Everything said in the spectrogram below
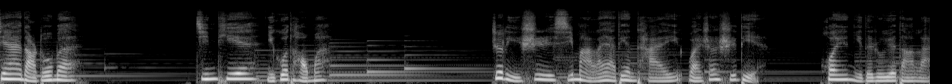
亲爱的耳朵们，今天你过得好吗？这里是喜马拉雅电台，晚上十点，欢迎你的如约到来。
